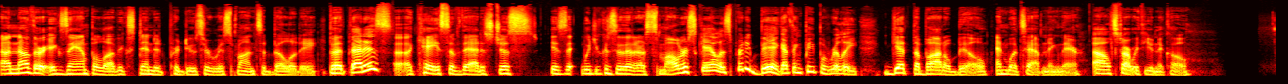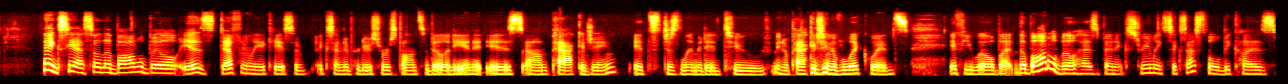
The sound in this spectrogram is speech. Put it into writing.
another example of extended producer responsibility. But that is a case of that. It's just, is it, would you consider that a smaller scale? It's pretty big. I think people really get the bottle bill and what's happening there. I'll start with you, Nicole. Thanks. Yeah. So the bottle bill is definitely a case of extended producer responsibility, and it is um, packaging. It's just limited to you know packaging of liquids, if you will. But the bottle bill has been extremely successful because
